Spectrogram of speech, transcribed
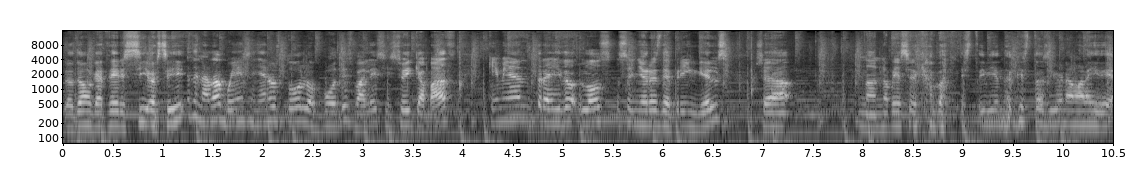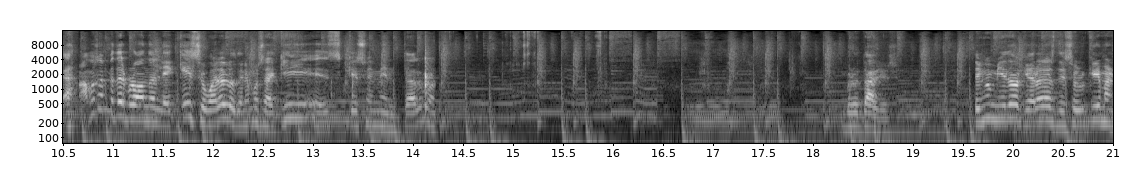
lo tengo que hacer sí o sí. De nada, voy a enseñaros todos los botes, ¿vale? Si soy capaz, que me han traído los señores de Pringles. O sea, no, no voy a ser capaz. Estoy viendo que esto ha sido una mala idea. Vamos a empezar probando el de queso, ¿vale? Lo tenemos aquí. Es queso mental. Brutales. Tengo miedo a que ahora las de Soul Cream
